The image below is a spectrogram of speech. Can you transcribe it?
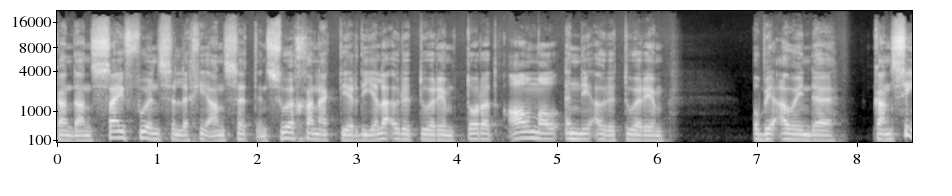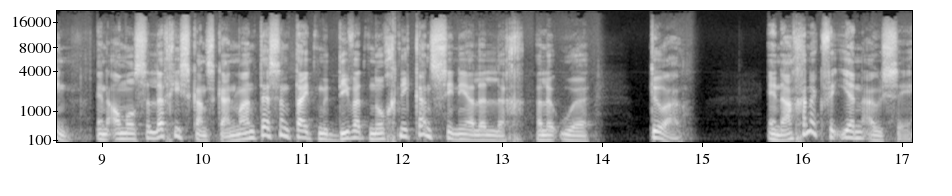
kan dan sy foon se liggie aansit en so gaan ek deur die hele auditorium totdat almal in die auditorium op die ou ende kan sien en almal se liggies kan skyn, maar intussen tyd moet die wat nog nie kan sien nie hulle lig, hulle oë toe hou. En dan gaan ek vir een ou sê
